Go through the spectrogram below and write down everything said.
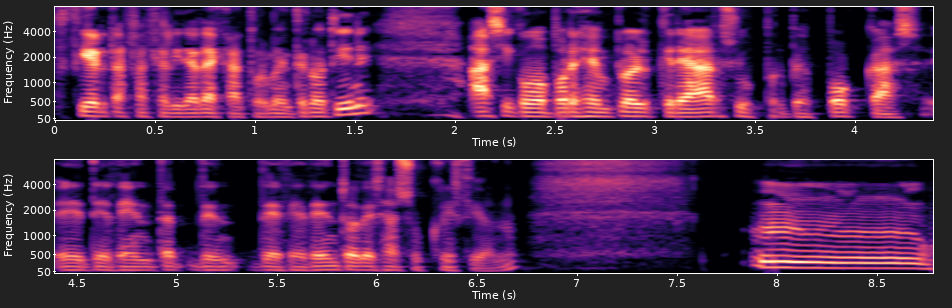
ciertas facilidades que actualmente no tiene, así como, por ejemplo, el crear sus propios podcasts eh, desde, dentro de esa suscripción, mm,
